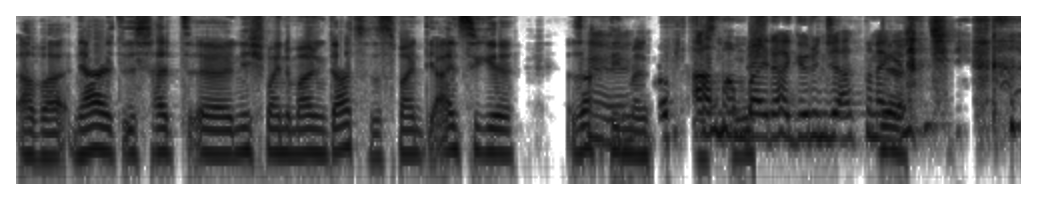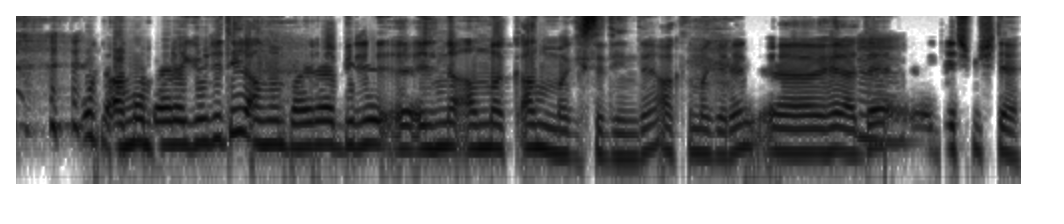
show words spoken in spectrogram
Aber ja, das ist halt äh, nicht meine Meinung dazu. Das ist mein, die einzige Sache, die in Hm. meinem Kopf. Alman bayrağı görünce aklına Ja. gelen şey. Yok, Alman bayrağı gördü değil. Alman bayrağı biri e, eline almak almamak istediğinde aklıma gelen e, herhalde Hmm. e, geçmişte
